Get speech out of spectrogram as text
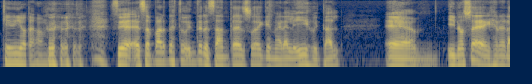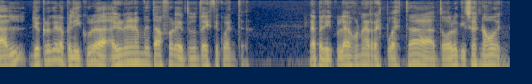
que idiotas, hombre. Sí, esa parte estuvo interesante, eso de que no era el hijo y tal. Eh, y no sé, en general, yo creo que la película, hay una gran metáfora que tú no te diste cuenta. La película es una respuesta a todo lo que hizo Snowden.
